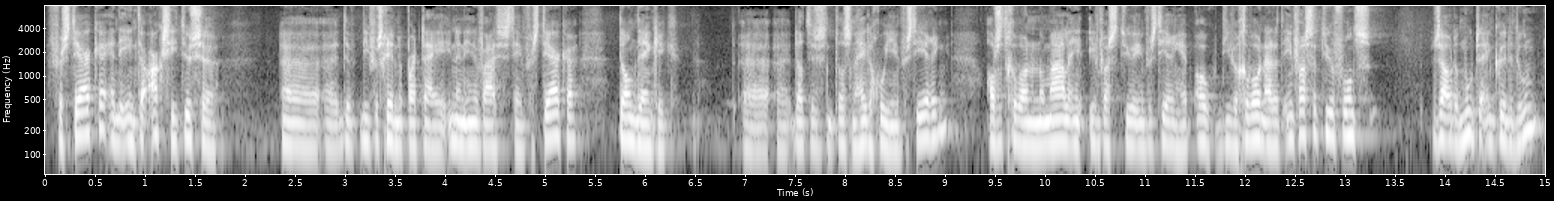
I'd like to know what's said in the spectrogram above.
versterken en de interactie tussen de, die verschillende partijen in een innovatiesysteem versterken, dan denk ik dat, is, dat is een hele goede investering. Als het gewoon een normale infrastructuurinvestering hebt, ook die we gewoon uit het infrastructuurfonds zouden moeten en kunnen doen,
